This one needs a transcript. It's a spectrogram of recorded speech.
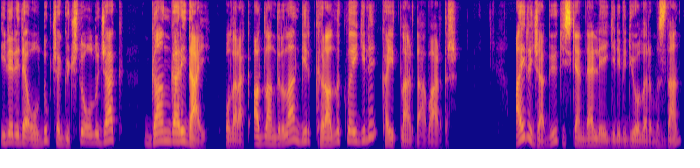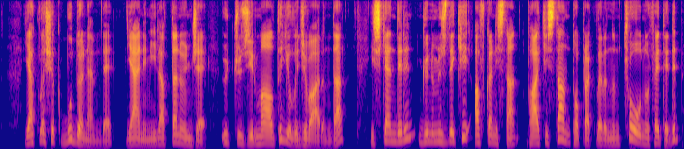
ileride oldukça güçlü olacak Gangariday olarak adlandırılan bir krallıkla ilgili kayıtlar da vardır. Ayrıca Büyük İskender'le ilgili videolarımızdan yaklaşık bu dönemde yani milattan önce 326 yılı civarında İskender'in günümüzdeki Afganistan, Pakistan topraklarının çoğunu fethedip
